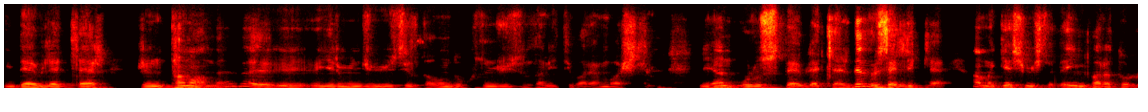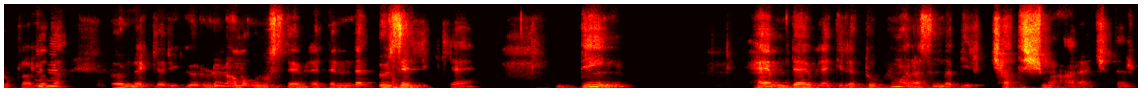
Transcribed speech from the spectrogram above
devletler tamamı ve 20. E, yüzyılda 19. yüzyıldan itibaren başlayan ulus devletlerde özellikle ama geçmişte de imparatorluklarda da örnekleri görülür ama ulus devletlerinde özellikle din hem devlet ile toplum arasında bir çatışma aracıdır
